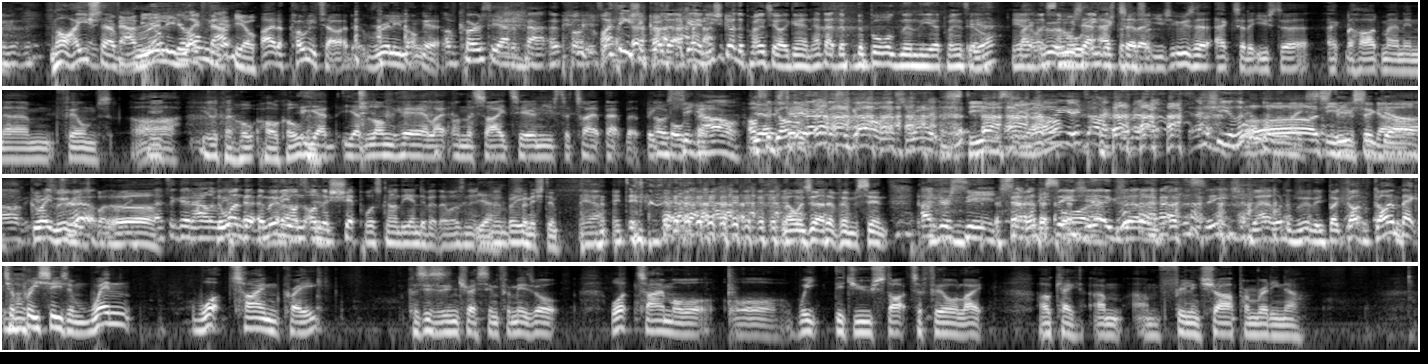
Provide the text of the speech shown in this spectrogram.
no, I used to have Fabio? really You're long like Fabio. hair. I had a ponytail. I had really long hair. Of course, he had a, pa- a ponytail. I think you should go that again. You should go the ponytail again. Have that the, the bald and then the uh, ponytail. Yeah, yeah. like, Like, who, some who old that English actor that used? Was an actor that used to act the hard man in um, films? Ah, you look like Hulk Hulk Hogan. he had he had long hair like on the sides here, and he used to tie it back, but big. Oh, bald Seagal. Oh, Yeah, Seagal. Steve- Seagal. That's right. Steve I know who Seagal. you're talking about. Actually, you look a Oh, little like Steve Steven Seagal. Seagal. Great it's movies, true. by the way. That's a good Halloween. The one, the, the movie on, on the ship was kind of the end of it, though, wasn't it? Yeah, Remember? he- finished him. Yeah, it did. No one's heard of him since. Under Siege. Under siege, yeah, exactly. Under siege. Wow, what a movie. But go, going back to pre-season, when, what time, Craig? Because this is interesting for me as well. What time or or week did you start to feel like, okay, I'm I'm feeling sharp, I'm ready now?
